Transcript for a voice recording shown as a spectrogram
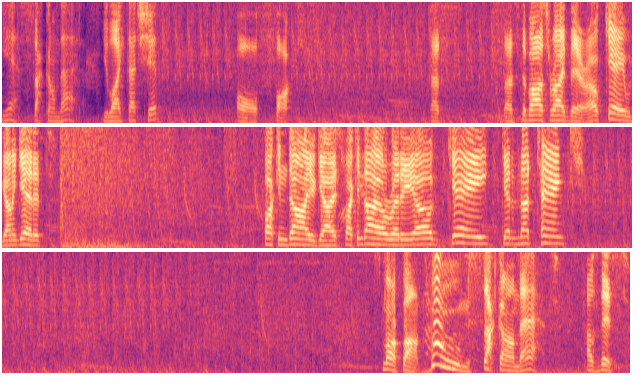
yeah, suck on that. You like that shit? Oh fuck. That's that's the boss right there. Okay, we're gonna get it. Fucking die, you guys. Fucking die already. Okay, get in that tank. Smart bomb. Boom! Suck on that. How's this?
